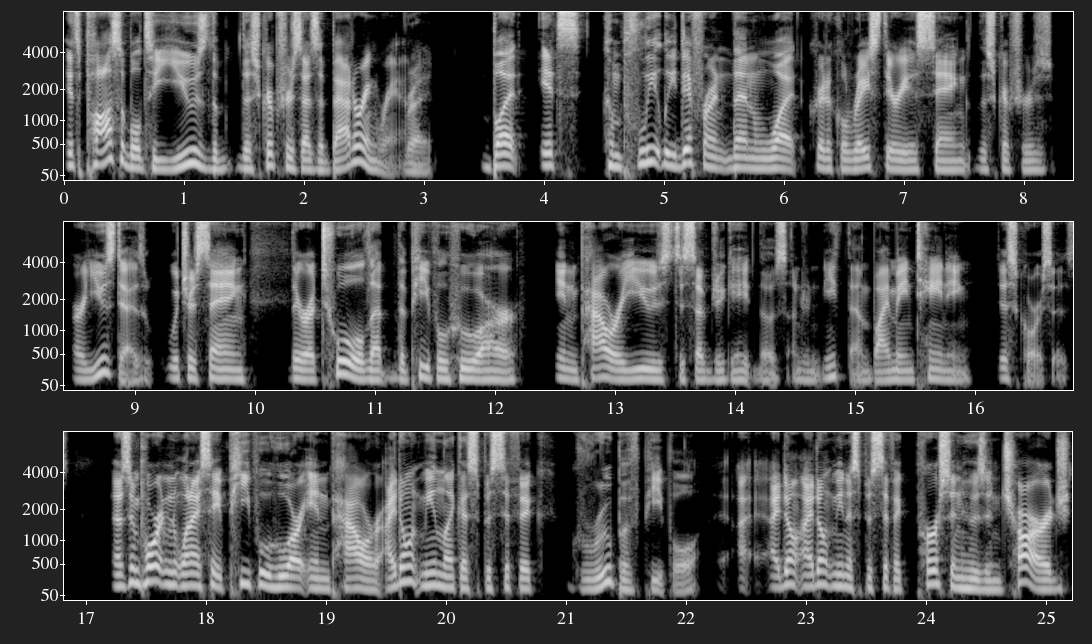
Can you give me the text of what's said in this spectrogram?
It's possible to use the, the scriptures as a battering ram. Right. But it's completely different than what critical race theory is saying the scriptures are used as, which is saying they're a tool that the people who are in power use to subjugate those underneath them by maintaining discourses. And it's important when I say people who are in power, I don't mean like a specific group of people. I, I don't I don't mean a specific person who's in charge.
